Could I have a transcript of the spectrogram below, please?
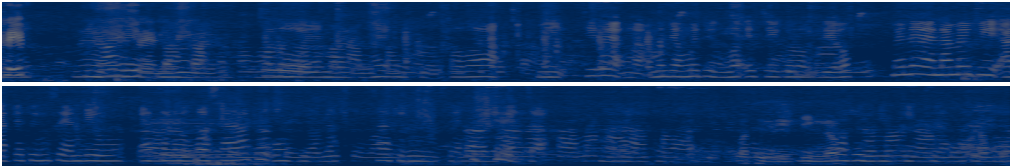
คลิปหนึ่ง คลิปแสนวิวก็เลยมาลำให้องค์ปู่เพราะว่ามีที่แรกน่ะมันยังไม่ถึงเนาะเอซีก็เลยเดี๋ยว ไม่แน่นะไม่พีอาจจะถึงแสนวิวแอดก็เลยว่าซาทุกองค์ปู่นะถ้าถึงหนึ่งแสนวิวอาจจะมาลำถวายก็ถึงจริงๆเนาะก็ถึงจริงๆนะคะแล้วก็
